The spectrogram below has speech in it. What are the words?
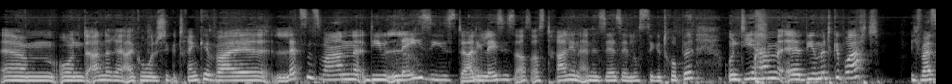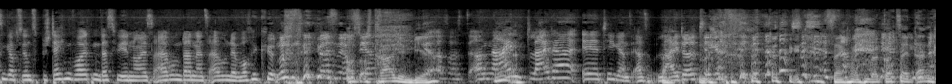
ähm, und andere alkoholische Getränke, weil letztens waren die Lazies da, die Lazies aus Australien, eine sehr sehr lustige Truppe und die haben äh, Bier mitgebracht. Ich weiß nicht, ob sie uns bestechen wollten, dass wir ihr neues Album dann als Album der Woche küren. Ich weiß nicht, Aus sie- Australien Bier? Ja, aus Aust oh, nein, leider äh, Tegerns. Also leider Tegerns. Sagen wir lieber Gott sei Dank.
